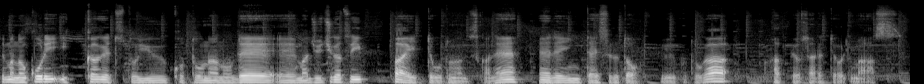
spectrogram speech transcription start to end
でまあ、残り1ヶ月ということなので、えーまあ、11月いっぱいってことなんですかね。で、引退するということが発表されております。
